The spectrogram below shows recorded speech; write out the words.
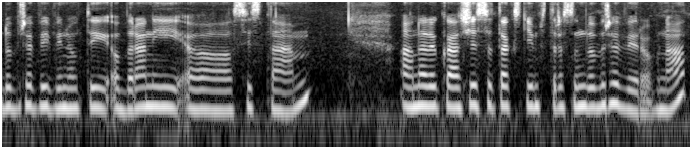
dobře vyvinutý obraný systém a nedokáže se tak s tím stresem dobře vyrovnat.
